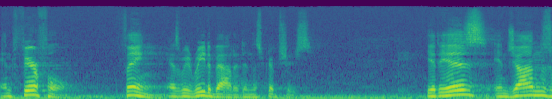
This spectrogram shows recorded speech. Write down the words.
and fearful thing as we read about it in the Scriptures. It is, in John's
